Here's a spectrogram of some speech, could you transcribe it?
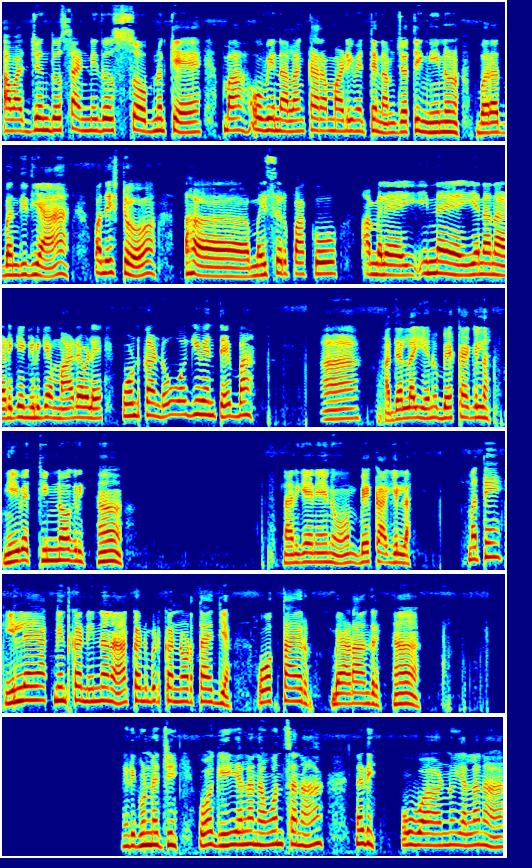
ಅವಜ್ಜಂದು ಸಣ್ಣದು ಸೊಬ್ನಕ್ಕೆ ಬಾ, ಹೂವಿನ ಅಲಂಕಾರ ಮಾಡಿ ಮತ್ತೆ ನಮ್ಮ ಜೊತೆ ನೀನು ಬರೋದು ಬಂದಿದ್ಯಾ? ಒಂದಿಷ್ಟು ಮೈಸೂರು ಪಾಕು, ಆಮೇಲೆ ಇನ್ನ ಏನಾನ ಅಡಿಗೆ ಗಿಡಿಗೆ ಮಾಡವಳೆ ಉಂಡ್ಕೊಂಡು ಹೋಗಿವಂತೆ, ಬಾ. ಹಾ ಅದೆಲ್ಲ ಏನು ಬೇಕಾಗಿಲ್ಲ, ನೀವೇ ತಿನ್ನೋಗ್ರಿ, ಹಾ. ನನಗೇನೇನು ಬೇಕಾಗಿಲ್ಲ. ಮತ್ತೆ ಇಲ್ಲೇ ಯಾಕೆ ನಿಂತ್ಕೊಂಡು ನಿನ್ನ ಕಣ್ಬಿಟ್ಕೊಂಡು ನೋಡ್ತಾ ಇದ್ಯಾ? ಹೋಗ್ತಾ ಇರು, ಬೇಡ ಅಂದ್ರೆ, ಹಾ. ನಡಿ ಗುಂಡಜ್ಜಿ, ಹೋಗಿ ಎಲ್ಲನ ಒಂದ್ಸನ, ನಡಿ, ಹೂವ ಹಣ್ಣು ಎಲ್ಲನ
